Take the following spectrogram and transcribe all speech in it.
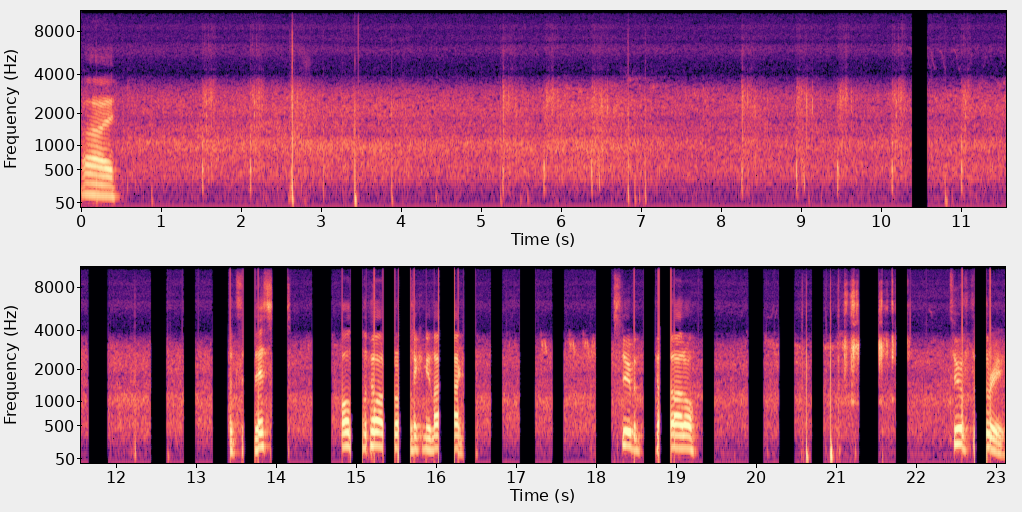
Hi. What's this? All the pill bottles making me lag. Stupid bottle. Two of three.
